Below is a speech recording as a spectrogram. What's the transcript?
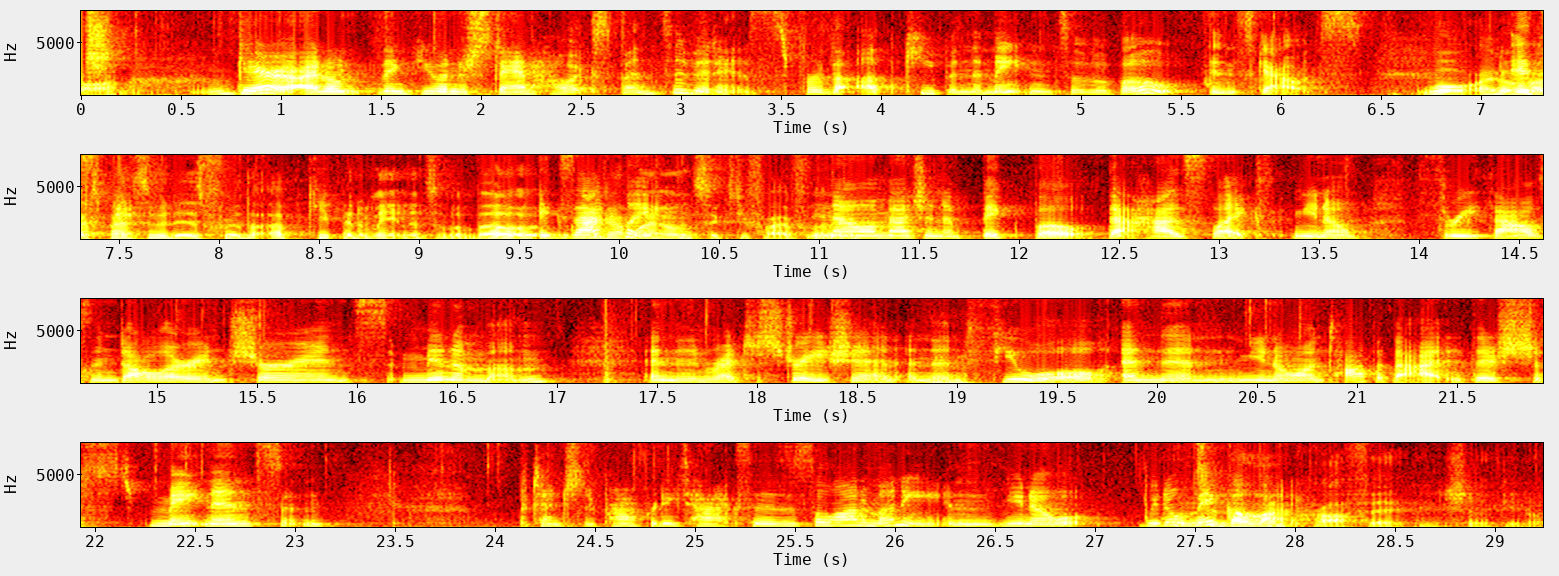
blah. ch- Garrett, I don't think you understand how expensive it is for the upkeep and the maintenance of a boat in Scouts. Well, I know how expensive it is for the upkeep and maintenance of a boat. Exactly. I got my own 65 footer. Now imagine a big boat that has like you know three thousand dollar insurance minimum, and then registration, and Mm. then fuel, and then you know on top of that, there's just maintenance and potentially property taxes. It's a lot of money, and you know we don't It's make a a lot. non-profit. Shouldn't, you know,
